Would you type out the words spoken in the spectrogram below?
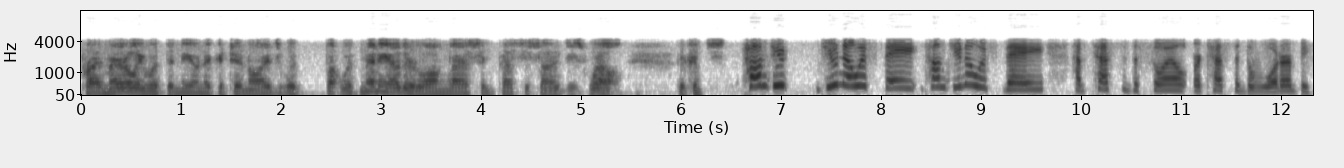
primarily with the neonicotinoids, with, but with many other long lasting pesticides as well. Cons- Tom, do you do you know if they Tom? Do you know if they have tested the soil or tested the water be,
